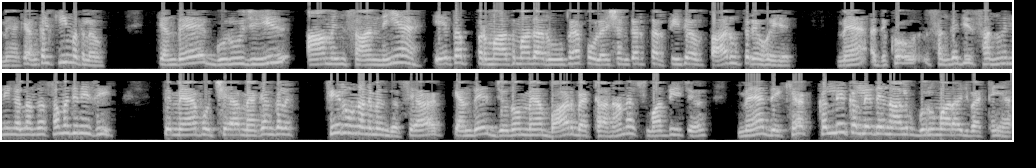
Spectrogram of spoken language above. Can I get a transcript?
ਮੈਂ ਕਿਹਾ, ਅੰਕਲ ਕੀ ਮਤਲਬ? ਕਹਿੰਦੇ, ਗੁਰੂ ਜੀ, ਆਮ ਇਨਸਾਨ ਨਹੀਂ ਹੈ। ਇਹ ਤਾਂ ਪ੍ਰਮਾਤਮਾ ਦਾ ਰੂਪ ਹੈ, ਭੋਲੇ ਸ਼ੰਕਰ ਧਰਤੀ ਤੇ ਅਵਤਾਰ ਉਤਰੇ ਹੋਏ ਮੈਂ, ਦੇਖੋ, ਸੰਗਤ ਜੀ, ਸਾਨੂੰ ਇੰਨੀ ਗੱਲਾਂ ਦਾ ਸਮਝ ਨਹੀਂ ਸੀ। ਤੇ ਮੈਂ ਪੁੱਛਿਆ, ਮੈਂ ਕਿਹਾ, ਅੰਕਲ ਫਿਰ ਉਹਨਾਂ ਨੇ ਮੈਨੂੰ ਦੱਸਿਆ, ਕਹਿੰਦੇ ਜਦੋਂ ਮੈਂ ਬਾਹਰ ਬੈਠਾ ਨਾ, ਮੈਂ ਸਮਾਧੀ 'ਚ, ਮੈਂ ਦੇਖਿਆ ਕੱਲੇ ਕੱਲੇ ਦੇ ਨਾਲ ਗੁਰੂ ਮਹਾਰਾਜ ਬੈਠੇ ਆ।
